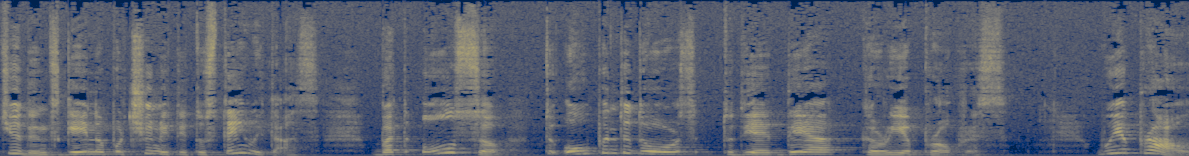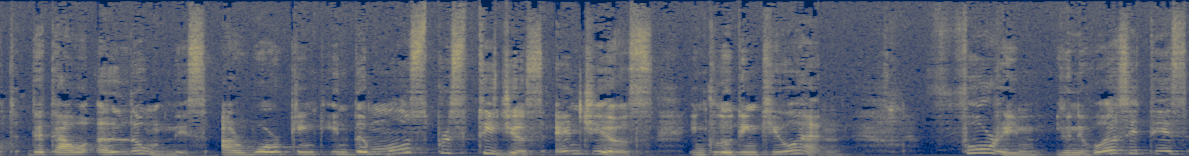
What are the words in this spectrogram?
students gain opportunity to stay with us, but also to open the doors to their, their career progress. We are proud that our alumni are working in the most prestigious NGOs, including UN, foreign universities,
